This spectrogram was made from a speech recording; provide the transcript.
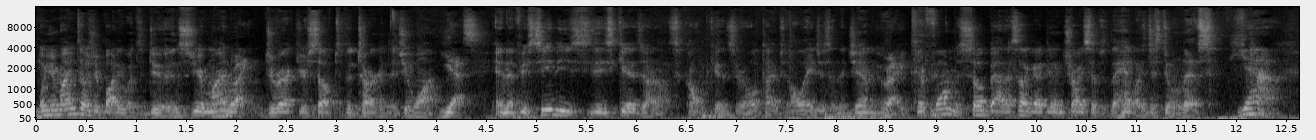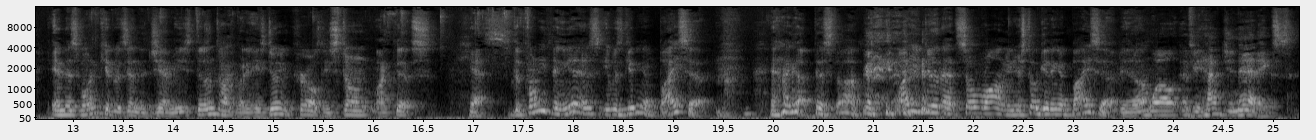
Well, your mind tells your body what to do, and so your mind Right. direct yourself to the target that you want. Yes. And if you see these these kids, I don't know, let's call them kids, they're all types, all ages in the gym. Right. Their form is so bad. I saw a guy doing triceps with the handle. He's just doing this. Yeah. And this one kid was in the gym. He doesn't talk about it. He's doing curls. And he's doing like this. Yes. The funny thing is, he was getting a bicep, and I got pissed off. Why are you doing that so wrong? And you're still getting a bicep, you know? Well, if you have genetics,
